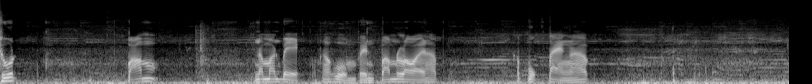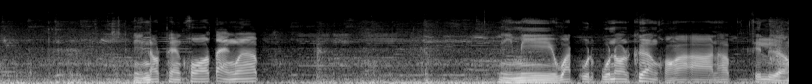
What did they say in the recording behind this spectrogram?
ชุดปั๊มน้ำมันเบรกนะครับผมเป็นปั๊มลอยนะครับกระปุกแต่งนะครับนี่น็อตแผงคอแต่งไว้นะครับ นี่มีวัดอุณหภูมิน้ำมันเครื่องของ RR นะครับสีเหลือง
